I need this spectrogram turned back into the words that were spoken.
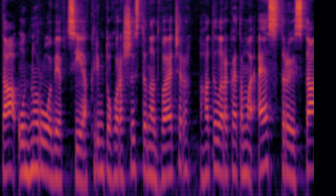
та Одноробівці. Крім того, рашисти надвечір гатили ракетами С-300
